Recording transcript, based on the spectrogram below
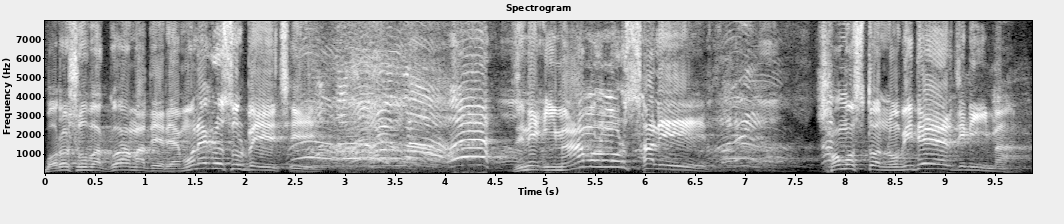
বড় সৌভাগ্য আমাদের, এমন এক রসুল পেয়েছি। যিনি ইমামুল মুরসালিন। সমস্ত নবীদের যিনি ইমাম।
